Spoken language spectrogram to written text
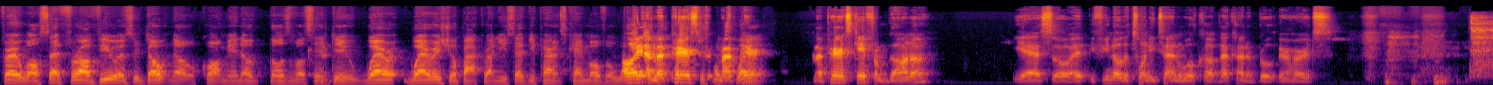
very well said. For our viewers who don't know Kwame, I know those of us here do. Where where is your background? You said your parents came over. Oh yeah, my parents my parents my parents came from Ghana. Yeah, so if you know the 2010 World Cup, that kind of broke their hearts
